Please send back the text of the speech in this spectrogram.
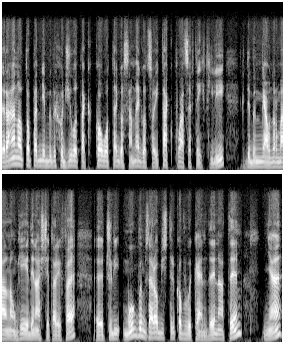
Rano to pewnie by wychodziło tak koło tego samego, co i tak płacę w tej chwili, gdybym miał normalną G11 taryfę, czyli mógłbym zarobić tylko w weekendy na tym, nie?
